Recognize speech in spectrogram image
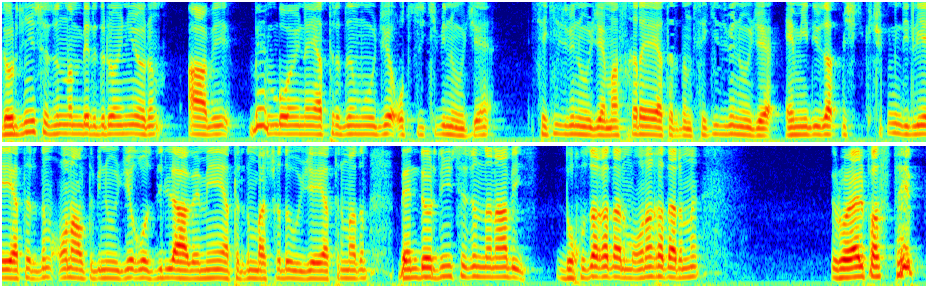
Dördüncü sezondan beridir oynuyorum. Abi ben bu oyuna yatırdığım UC 32.000 UC. 8000 UC maskaraya yatırdım. 8000 UC M762 küçük midilliye yatırdım. 16000 UC Godzilla AVM'ye yatırdım. Başka da UC'ye yatırmadım. Ben 4. sezondan abi 9'a kadar mı 10'a kadar mı Royal Pass'ta hep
